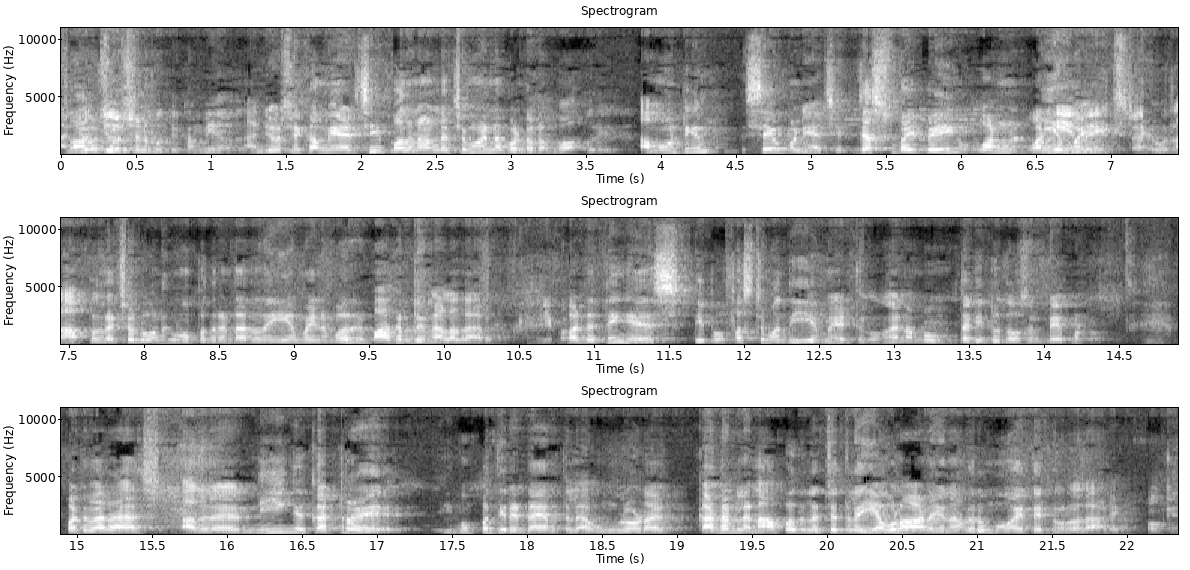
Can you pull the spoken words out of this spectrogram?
அஞ்சு வருஷம் நமக்கு கம்மியாகுது. அஞ்சு வருஷம் கம்மியாயிடுச்சு பதினாலு லட்சமும் என்ன பண்றோம் நம்ம. அமௌண்ட்டையும் சேவ் பண்ணியாச்சு. Just by paying one One EMI extra ஒரு நாற்பது லட்சம் லோனுக்கு முப்பத்தி ரெண்டாயிரம் தான் இஎம்ஐ போது பாக்குறதுக்கு நல்லா தான் இருக்கும் பட் திங் இஸ் இப்போ ஃபர்ஸ்ட் மந்த் இஎம்ஐ எடுத்துக்கோங்க நம்ம தேர்ட்டி டூ தௌசண்ட் பே பண்றோம். பட் வேற அதுல நீங்க கட்டுற முப்பத்தி ரெண்டாயிரத்துல உங்களோட கடன்ல நாற்பது லட்சத்துல எவ்வளவு அடையும்னா வெறும் மூவாயிரத்தி எட்நூறு தான் அடையும் ஓகே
